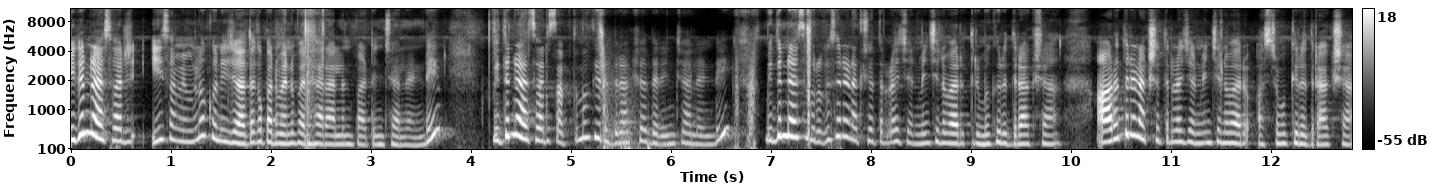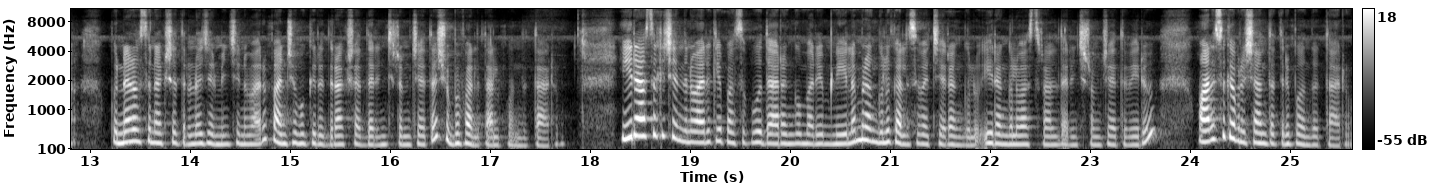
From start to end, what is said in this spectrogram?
మిథున రాశి ఈ సమయంలో కొన్ని జాతకపరమైన పరిహారాలను పాటించాలండి. మిథున రాశి వారు సప్తముఖి రుద్రాక్ష ధరించాలండి. మిథున రాశి మృగశిర నక్షత్రంలో జన్మించిన వారు త్రిముఖి రుద్రాక్ష ఆరుద్ర నక్షత్రంలో జన్మించిన వారు అష్టముఖి రుద్రాక్ష పునర్వస నక్షత్రంలో జన్మించిన వారు పంచముఖి రుద్రాక్ష ధరించడం చేత శుభ ఫలితాలు పొందుతారు. ఈ రాశికి చెందిన వారికి పసుపు దారంగు మరియు నీలం రంగులు కలిసి వచ్చే రంగులు ఈ రంగుల వస్త్రాలు ధరించడం చేత వీరు మానసిక ప్రశాంతతని పొందుతారు.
